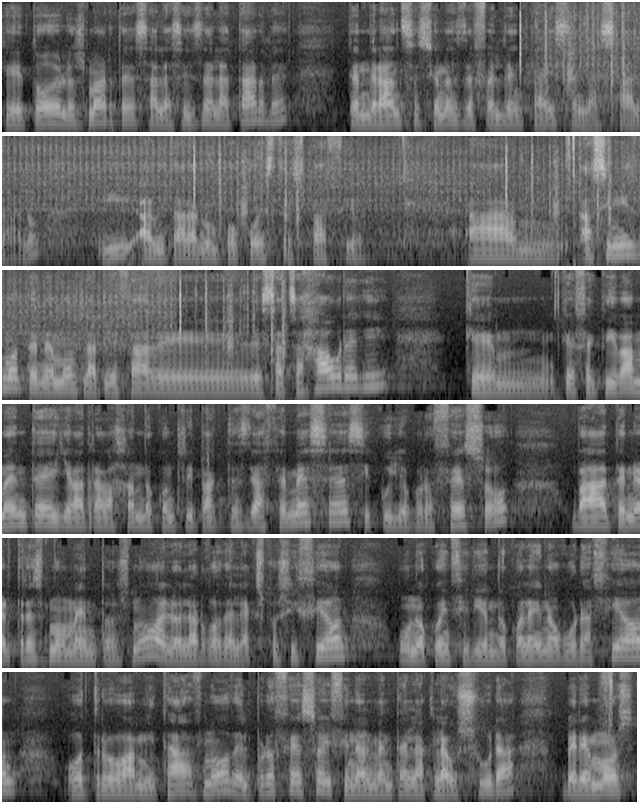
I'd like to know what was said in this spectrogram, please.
que todos los martes a las 6 de la tarde tendrán sesiones de Feldenkrais en la sala y habitarán un poco este espacio. asimismo tenemos la pieza de, de Sacha Jauregui, Mm, que, efectivamente lleva trabajando con Tripac desde hace meses y cuyo proceso va a tener tres momentos ¿no? a lo largo de la exposición, uno coincidiendo con la inauguración, otro a mitad ¿no? del proceso y finalmente en la clausura veremos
